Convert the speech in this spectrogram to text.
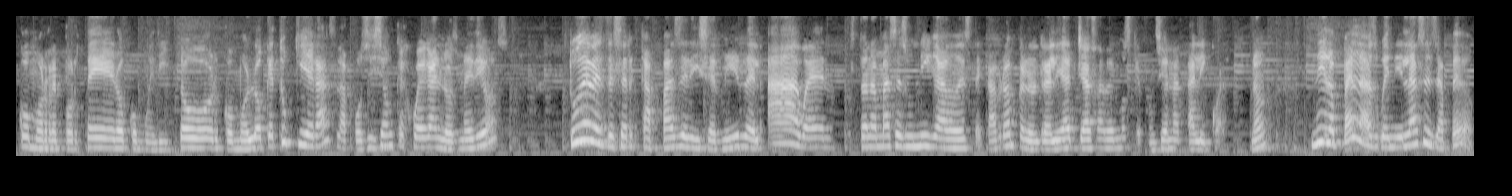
como reportero, como editor, como lo que tú quieras, la posición que juega en los medios, tú debes de ser capaz de discernir del, ah, bueno, esto nada más es un hígado de este cabrón, pero en realidad ya sabemos que funciona tal y cual, ¿no? Ni lo pelas, güey, ni lo haces de a pedo.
